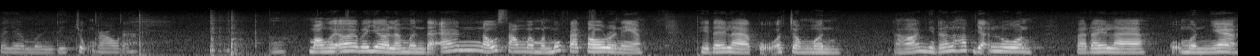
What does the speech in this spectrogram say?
Bây giờ mình đi trụng rau đã. À. mọi người ơi, bây giờ là mình đã nấu xong và mình múc ra tô rồi nè. Thì đây là của chồng mình. Đó, nhìn rất là hấp dẫn luôn. Và đây là của mình nha.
